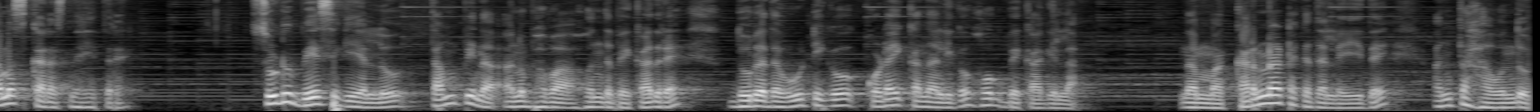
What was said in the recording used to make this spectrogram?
ನಮಸ್ಕಾರ ಸ್ನೇಹಿತರೆ. ಸುಡು ಬೇಸಿಗೆಯಲ್ಲೂ ತಂಪಿನ ಅನುಭವ ಹೊಂದಬೇಕಾದರೆ ದೂರದ ಊಟಿಗೋ, ಕೊಡೈಕನಾಲಿಗೋ ಹೋಗಬೇಕಾಗಿಲ್ಲ. ನಮ್ಮ ಕರ್ನಾಟಕದಲ್ಲೇ ಇದೆ ಅಂತಹ ಒಂದು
